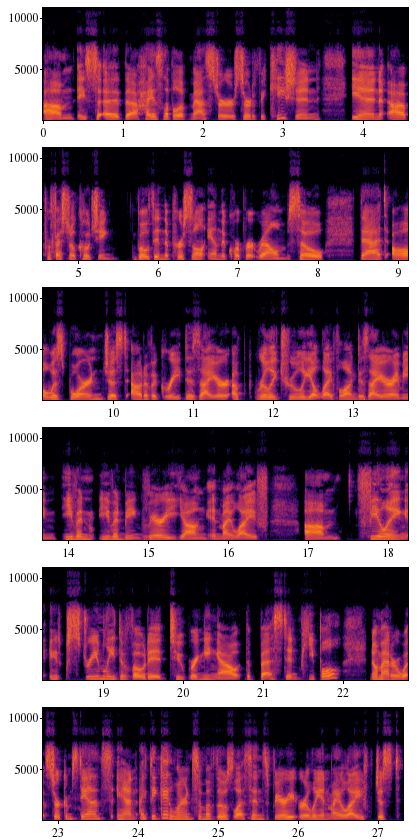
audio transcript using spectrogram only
um, a, uh, the highest level of master certification in uh, professional coaching both in the personal and the corporate realm. So that all was born just out of a great desire, a really truly a lifelong desire. I mean, even even being very young in my life, um, feeling extremely devoted to bringing out the best in people, no matter what circumstance. And I think I learned some of those lessons very early in my life, just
